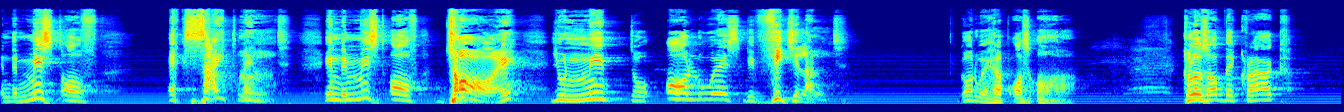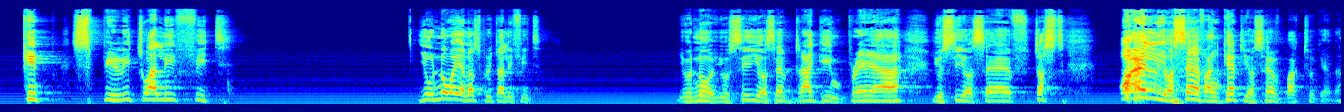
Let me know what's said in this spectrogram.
In the midst of excitement, in the midst of joy, you need to always be vigilant. God will help us all. Close up the crack. Keep spiritually fit. You know when you're not spiritually fit. You know, you see yourself dragging prayer. You see yourself just oil yourself and get yourself back together.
